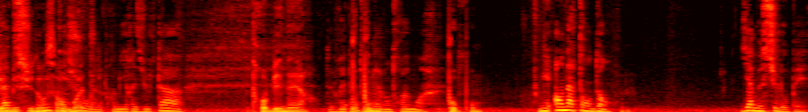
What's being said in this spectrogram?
là-dessus nuit et jour. Les premiers résultats Trop binaire. devraient pas tomber avant trois mois. Poupon. Mais en attendant, il y a Monsieur Lopez.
